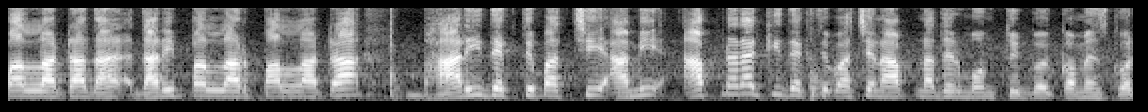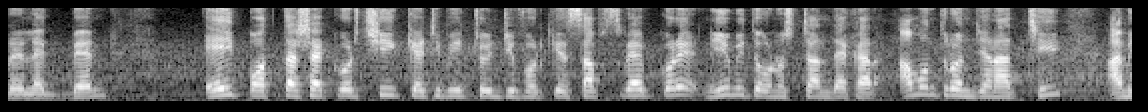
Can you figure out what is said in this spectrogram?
পাল্লাটা দাড়ি পাল্লার পাল্লাটা ভারী দেখতে পাচ্ছি। আমি, আপনারা কি দেখতে পাচ্ছেন? আপনাদের মন্তব্য কমেন্টস করে লিখবেন। এই প্রত্যাশা করছি কেটিভি টোয়েন্টি ফোরকে সাবস্ক্রাইব করে নিয়মিত অনুষ্ঠান দেখার আমন্ত্রণ জানাচ্ছি। আমি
